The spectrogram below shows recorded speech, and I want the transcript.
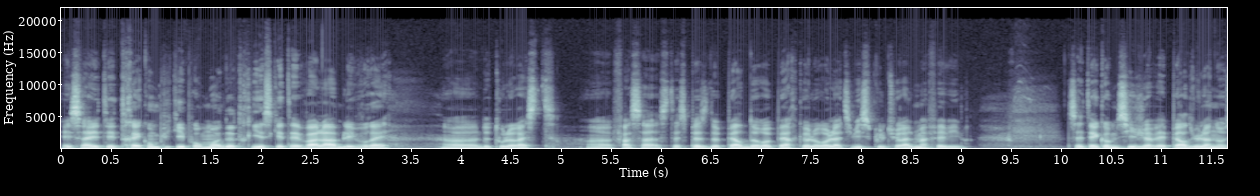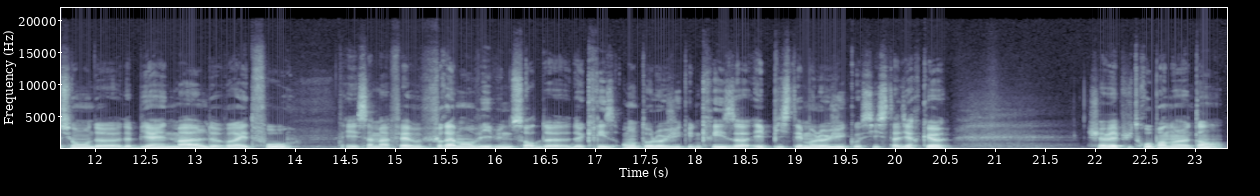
Et ça a été très compliqué pour moi de trier ce qui était valable et vrai euh, de tout le reste, euh, face à cette espèce de perte de repère que le relativisme culturel m'a fait vivre. C'était comme si j'avais perdu la notion de, bien et de mal, de vrai et de faux, et ça m'a fait vraiment vivre une sorte de, crise ontologique, une crise épistémologique aussi, c'est-à-dire que je plus trop pendant un temps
